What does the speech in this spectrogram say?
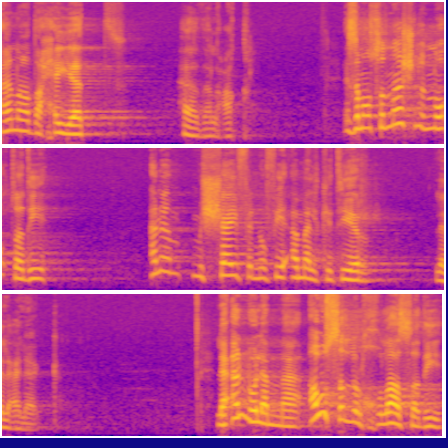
أنا ضحية هذا العقل. إذا ما وصلناش للنقطة دي أنا مش شايف إنه في أمل كتير للعلاج. لأنه لما أوصل للخلاصة دي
